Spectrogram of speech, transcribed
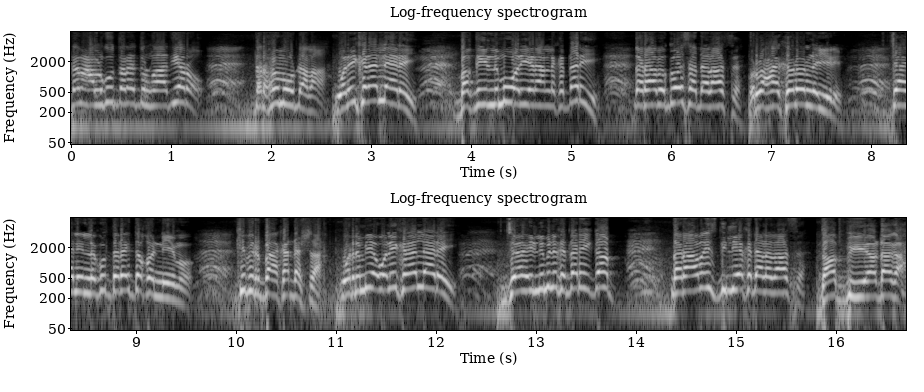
damac lagu daray dulqaadyaro darxumuu dhalaa. Wali kala leeray baqiilnimo walyaraan lakadari qaraabagoosa dhalaasa war waxaa kaloo la yidhi jahli lagu daray doqonniimo. Kibir baa ka dhasha. Warnimiya wali kala leeray jaahilnimo lakadari gab. Qaraabo isdiliya ka dhaladaasa dabbiyo dhagax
